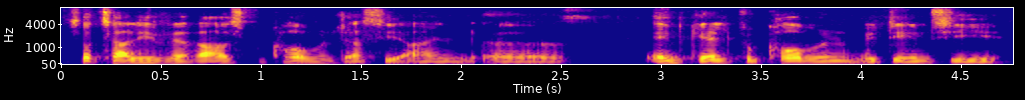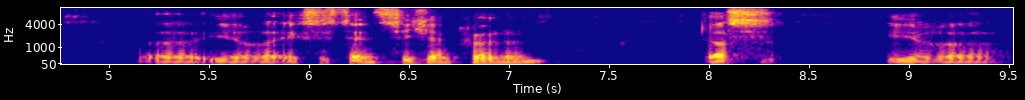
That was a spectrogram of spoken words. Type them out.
Sozialhilfe herausbekommen, dass sie ein äh, Entgelt bekommen, mit dem sie äh, ihre Existenz sichern können, dass ihre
